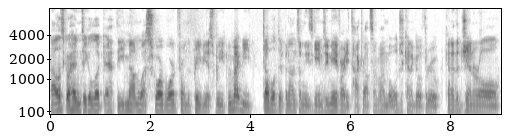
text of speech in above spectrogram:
uh, let's go ahead and take a look at the Mountain West scoreboard from the previous week. We might be double dipping on some of these games. We may have already talked about some of them, but we'll just kind of go through kind of the general.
